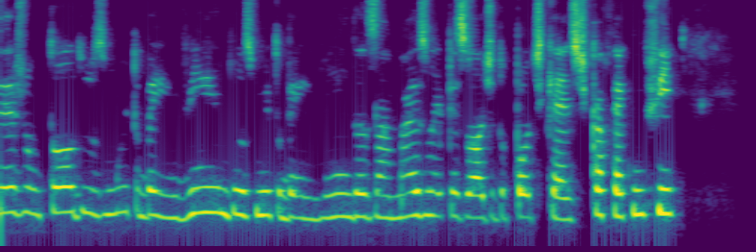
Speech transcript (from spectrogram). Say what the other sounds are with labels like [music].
Sejam todos muito bem-vindos, muito bem-vindas a mais um episódio do podcast Café com Fi.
